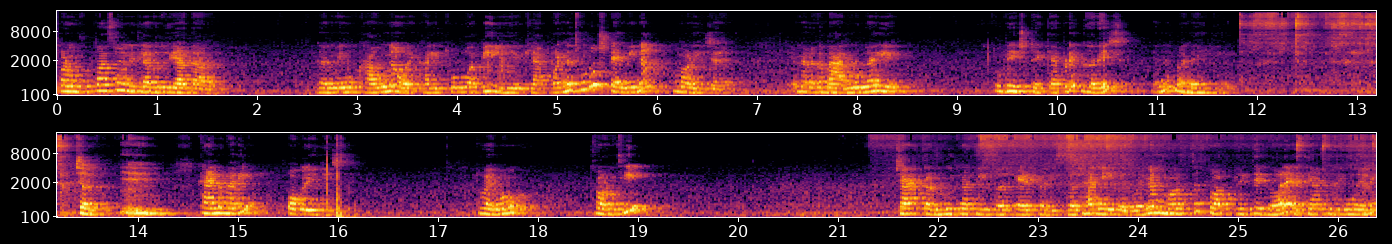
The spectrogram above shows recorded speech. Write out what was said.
પણ ઉપવાસ હોય ને એટલે આ બધું યાદ આવે. ગરમીનું ખાવું ના હોય, ખાલી થોડું આ પી લઈએ એટલે આપણને થોડું સ્ટેમિના મળી જાય. એના કરતાં બહારનું લઈએ તો બેસ્ટ છે કે આપણે ઘરે જ એને બનાવી લઈએ. ચલો. ખાંડ મારી ઓગળી ગઈ છે. તો એમાં હું ત્રણથી ચાર તરબૂચના પીસ એડ કરીશ. વધારે નહીં કરું. એને મસ્ત સોફ્ટ રીતે ગળે ત્યાં સુધી હું એને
